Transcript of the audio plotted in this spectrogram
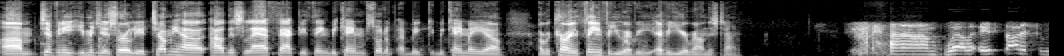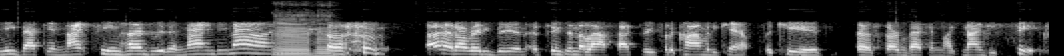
Um, Tiffany, you mentioned this earlier. Tell me how, how this Laugh Factory thing became sort of became a uh, a recurring theme for you every every year around this time. Um, well, it started for me back in 1999. Mm-hmm. Uh, I had already been attending the Laugh Factory for the comedy camp for kids, uh, starting back in like '96.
